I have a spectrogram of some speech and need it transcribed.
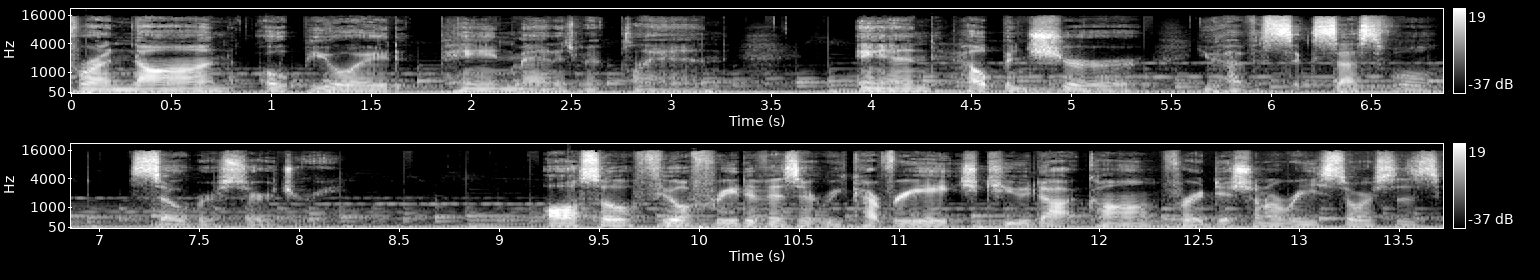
for a non opioid pain management plan and help ensure you have a successful sober surgery. Also, feel free to visit recoveryhq.com for additional resources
